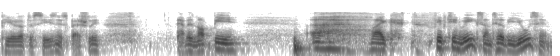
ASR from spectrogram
period of the season, especially, there will not be. Uh, like 15 weeks until we use him.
